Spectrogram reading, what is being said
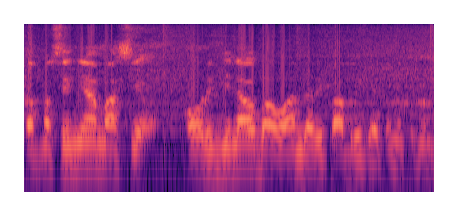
kap mesinnya masih original bawaan dari pabrik ya teman-teman.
